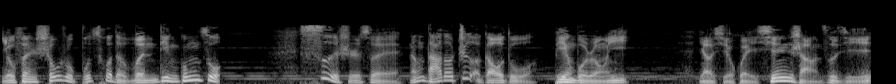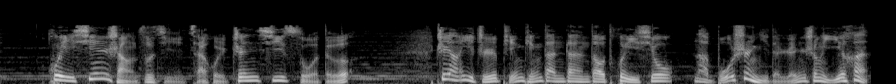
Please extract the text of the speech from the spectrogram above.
有份收入不错的稳定工作。四十岁能达到这高度并不容易，要学会欣赏自己，会欣赏自己才会珍惜所得。这样一直平平淡淡到退休，那不是你的人生遗憾，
